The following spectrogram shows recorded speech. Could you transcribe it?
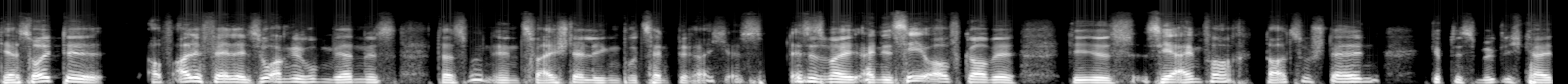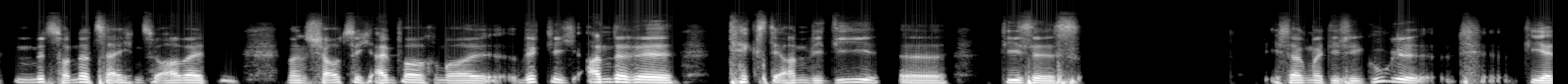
Der sollte auf alle Fälle so angehoben werden, ist, dass man in zweistelligen Prozentbereich ist. Das ist mal eine SEO-Aufgabe, die ist sehr einfach darzustellen gibt es Möglichkeiten, mit Sonderzeichen zu arbeiten. Man schaut sich einfach mal wirklich andere Texte an, wie die äh, dieses, ich sage mal, diese Google, die,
